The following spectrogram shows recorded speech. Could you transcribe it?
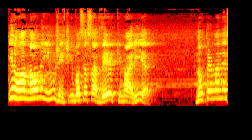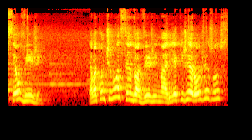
E não há mal nenhum, gente, em você saber que Maria não permaneceu virgem. Ela continua sendo a Virgem Maria que gerou Jesus.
